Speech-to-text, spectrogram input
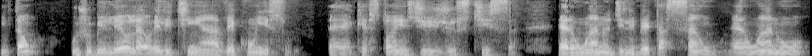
Então, o jubileu, Léo, ele tinha a ver com isso, é, questões de justiça. Era um ano de libertação, era um ano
